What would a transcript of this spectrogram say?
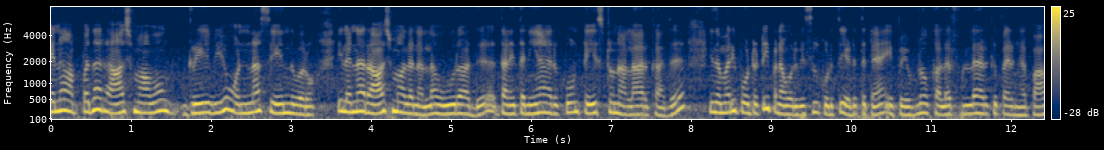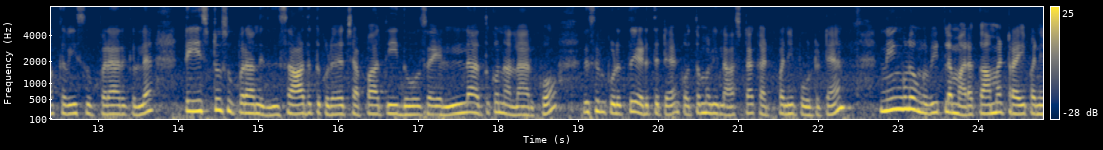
ஏன்னா அப்போ தான் ராஜ்மாவும் கிரேவியும் ஒன்றா சேர்ந்து வரும். இல்லைன்னா ராஜ்மாவில் நல்லா ஊறாது தனித்தனியாக இருக்கும் டேஸ்ட்டும் நல்லா இருக்காது. இந்த மாதிரி போட்டுட்டு இப்போ நான் ஒரு விசில் கொடுத்து எடுத்துட்டேன். இப்போ எவ்வளோ கலர்ஃபுல்லாக இருக்குது பாருங்கள் பார்க்கவே சூப்பராக இருக்குல்ல? டேஸ்ட்டும் சூப்பராக இருந்தது. சாதத்து கூட சப்பாத்தி தோசை எல்லாத்துக்கும் நல்லாயிருக்கும் விசில் கொடுத்து எடுத்துட்டேன். கொத்தமல்லி லாஸ்ட்டாக கட் பண்ணி போட்டு போட்டுட்டேன். நீங்களும் உங்கள் வீட்டில் மறக்காமல் ட்ரை பண்ணி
